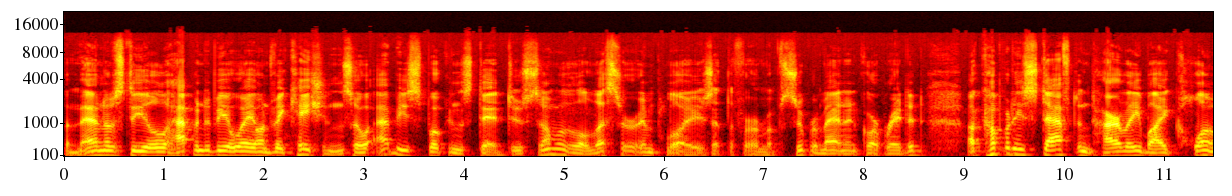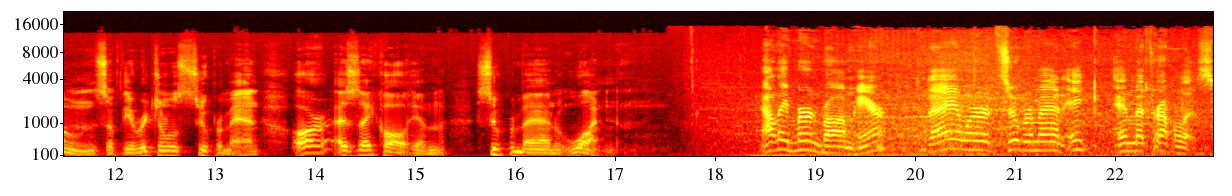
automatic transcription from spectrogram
The Man of Steel happened to be away on vacation, so Abby spoke instead to some of the lesser employees at the firm of Superman Incorporated, a company staffed entirely by clones of the original Superman, or as they call him, Superman 1. Ali Birnbaum here. Today we're at Superman Inc. in Metropolis.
